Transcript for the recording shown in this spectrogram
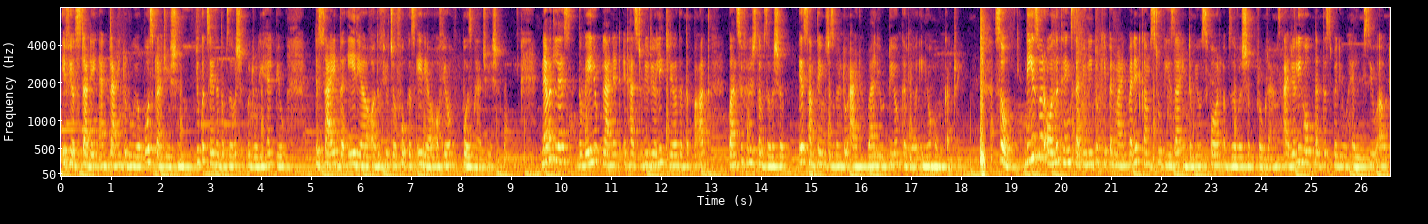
if you're studying and planning to do your post-graduation, you could say that the observership will really help you decide the area or the future focus area of your post-graduation. Nevertheless, the way you plan it, it has to be really clear that the path once you finish the observership is something which is going to add value to your career in your home country. So these were all the things that you need to keep in mind when it comes to visa interviews for observership programs. I really hope that this video helps you out.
